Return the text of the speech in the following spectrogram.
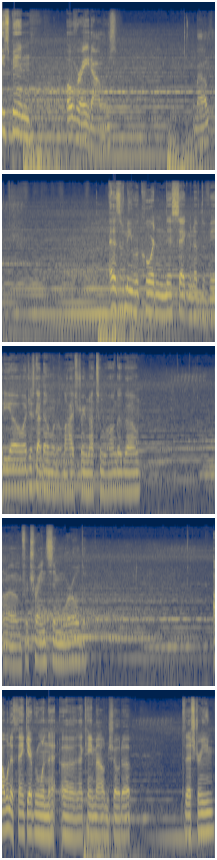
It's been over eight hours. Well, as of me recording this segment of the video, I just got done with a live stream not too long ago um, for Train Sim World. I want to thank everyone that uh, that came out and showed up to that stream.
